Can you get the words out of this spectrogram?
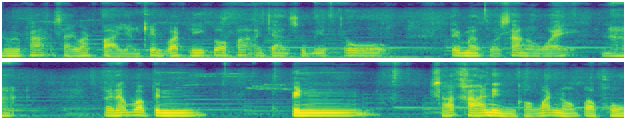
โดยพระสายวัดป่าอย่างเช่นวัดนี้ก็พระอาจารย์สุเมธโทได้มาก่อสร้างเอาไว้นะฮะเออนับว่าเป็นเป็นสาขาหนึ่งของวัดหนองป่าพง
